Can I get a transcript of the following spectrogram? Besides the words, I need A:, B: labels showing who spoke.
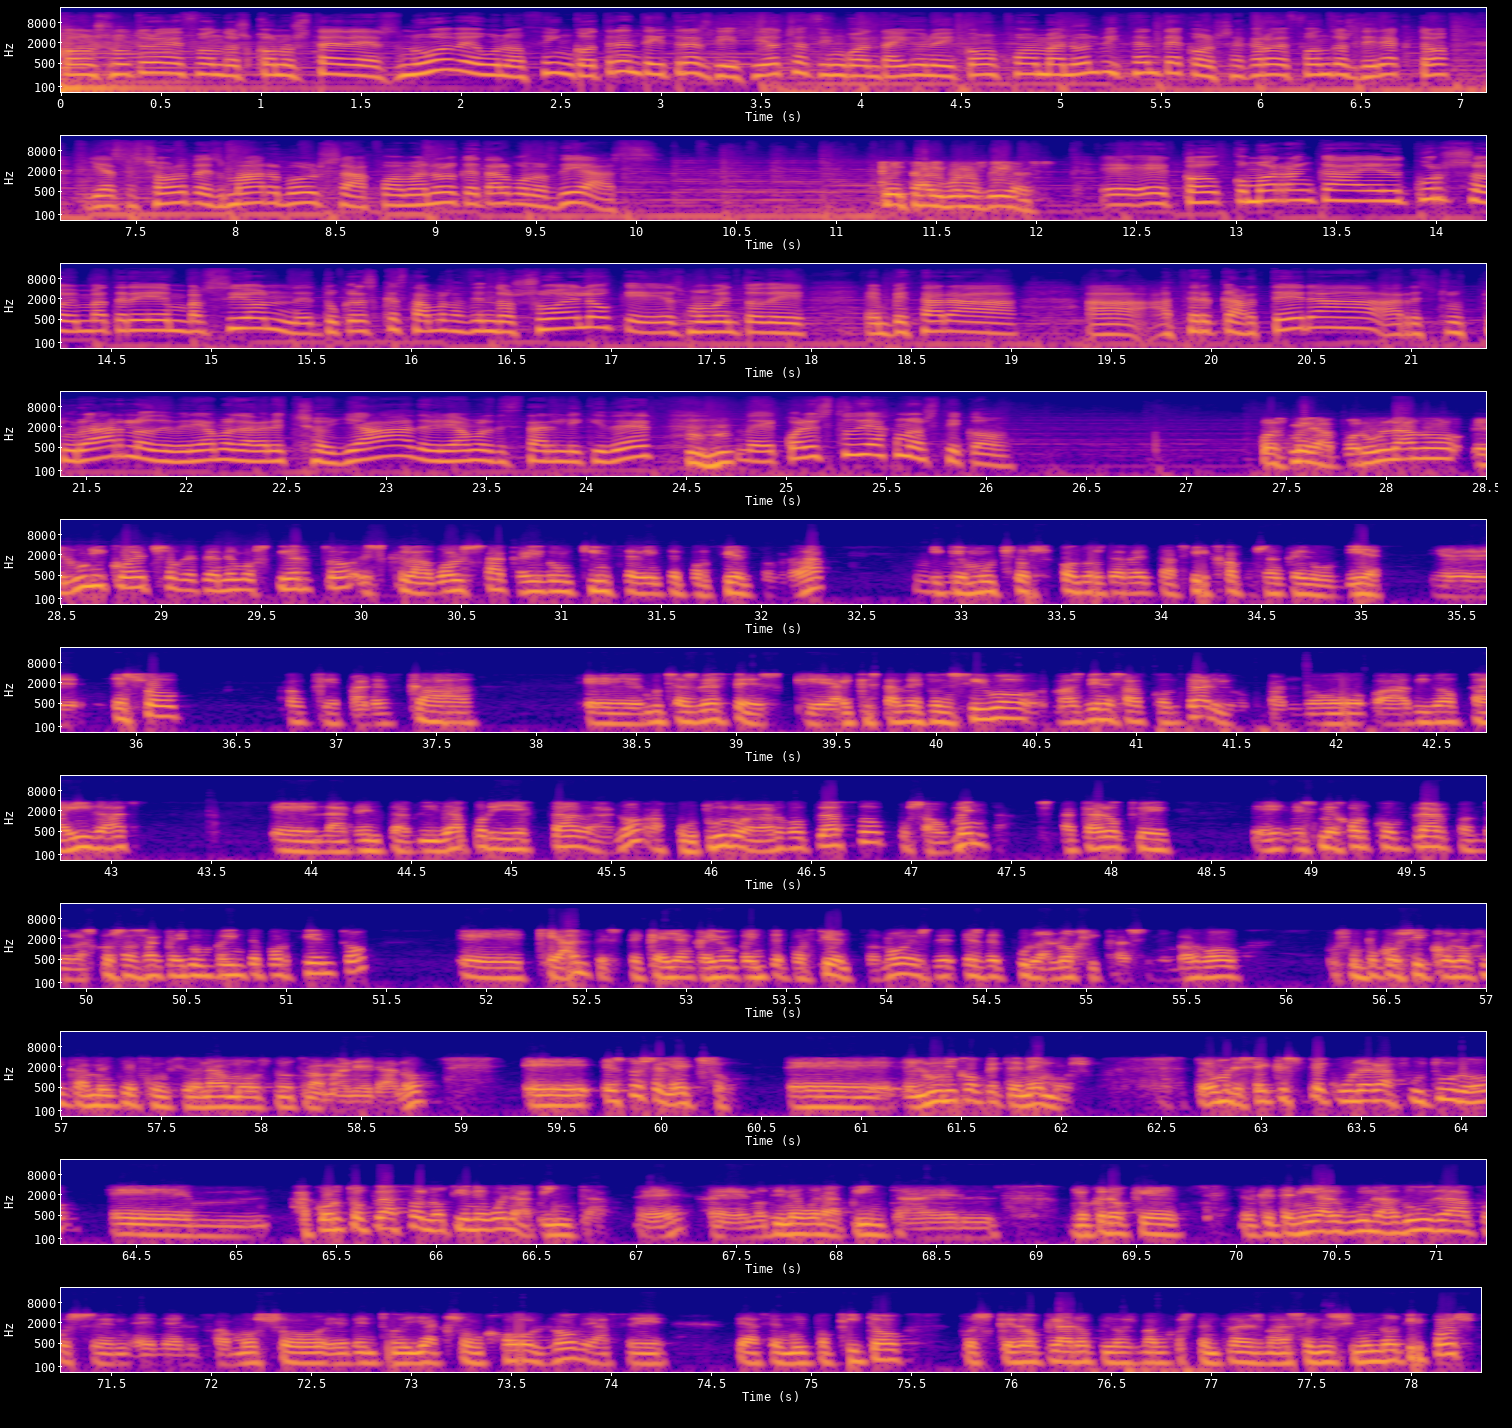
A: Consultorio de fondos con ustedes 915 33 18 51 y con Juan Manuel Vicente, consejero de fondos directo y asesor de Smart Bolsa. Juan Manuel, ¿qué tal? Buenos días.
B: ¿Qué tal? Buenos días.
A: Eh, eh, ¿Cómo arranca el curso en materia de inversión? ¿Tú crees que estamos haciendo suelo, que es momento de empezar a, hacer cartera, a reestructurar? ¿Lo deberíamos de haber hecho ya? ¿Deberíamos de estar en liquidez? Eh, ¿Cuál es tu diagnóstico?
B: Pues mira, por un lado, el único hecho que tenemos cierto es que la bolsa ha caído un 15-20%, ¿verdad? Y que muchos fondos de renta fija pues han caído un 10%. Eh, eso, aunque parezca eh, muchas veces que hay que estar defensivo, más bien es al contrario. Cuando ha habido caídas, eh, la rentabilidad proyectada ¿no? a futuro, a largo plazo, pues aumenta. Está claro que es mejor comprar cuando las cosas han caído un 20% que antes de que hayan caído un 20%, ¿no? Es de, es de pura lógica. Sin embargo, pues un poco psicológicamente funcionamos de otra manera, ¿no? Eh, esto es el hecho, eh, el único que tenemos. Pero hombre, si hay que especular a futuro, eh, a corto plazo no tiene buena pinta, no tiene buena pinta. Yo creo que el que tenía alguna duda, pues en, el famoso evento de Jackson Hole, ¿no? De hace de hace muy poquito, pues quedó claro que los bancos centrales van a seguir subiendo tipos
